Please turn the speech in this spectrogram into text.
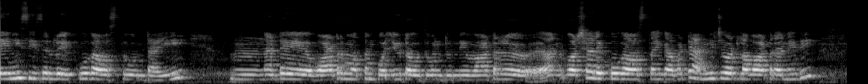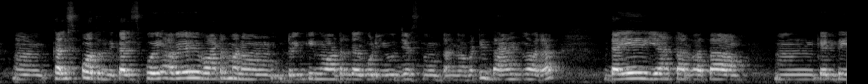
రైనీ సీజన్లో ఎక్కువగా వస్తూ ఉంటాయి. అంటే వాటర్ మొత్తం పొల్యూట్ అవుతూ ఉంటుంది. వాటర్ వర్షాలు ఎక్కువగా వస్తాయి కాబట్టి అన్ని చోట్ల వాటర్ అనేది కలిసిపోతుంది. కలిసిపోయి అవే వాటర్ మనం డ్రింకింగ్ వాటర్గా కూడా యూజ్ చేస్తూ ఉంటాం కాబట్టి దాని ద్వారా డయేరియా తర్వాత ఇంకేంటి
